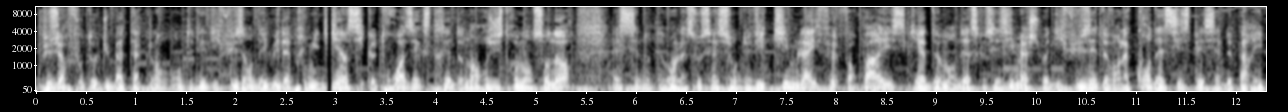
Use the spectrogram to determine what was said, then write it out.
Plusieurs photos du Bataclan ont été diffusées en début d'après-midi ainsi que trois extraits d'un enregistrement sonore. C'est notamment l'association de victimes Life for Paris qui a demandé à ce que ces images soient diffusées devant la cour d'assises spéciale de Paris.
